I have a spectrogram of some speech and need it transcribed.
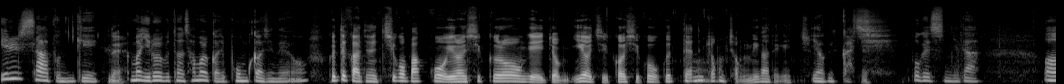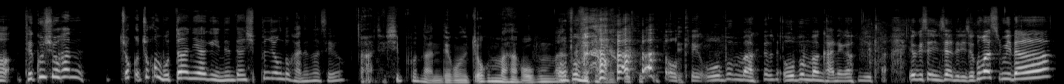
1, 4분기 네. 그만 1월부터 3월까지 봄까지네요. 그때까지는 치고받고 이런 시끄러운 게 좀 이어질 것이고 그때는 어. 조금 정리가 되겠죠. 여기까지 보겠습니다. 어, 댓글쇼 한 조금 조금 못다한 이야기 있는데 한 10분 정도 가능하세요? 아, 이제 10분 안 되고는 조금만 한 5분만. 5분만. 오케이. 5분만 5분만 가능합니다. 여기서 인사드리죠. 고맙습니다.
